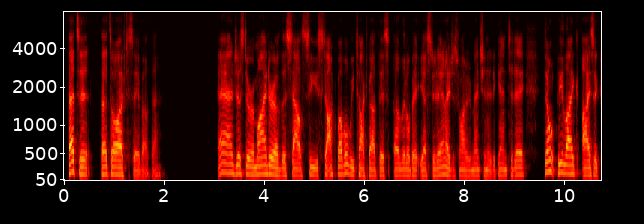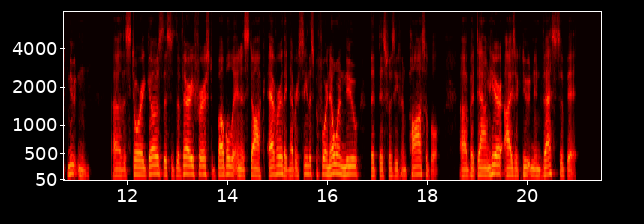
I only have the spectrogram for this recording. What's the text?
That's it. That's all I have to say about that. And just a reminder of the South Sea stock bubble. We talked about this a little bit yesterday, and I just wanted to mention it again today. Don't be like Isaac Newton. Uh, the story goes this is the very first bubble in a stock ever. They'd never seen this before. No one knew that this was even possible. Uh, but down here, Isaac Newton invests a bit.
